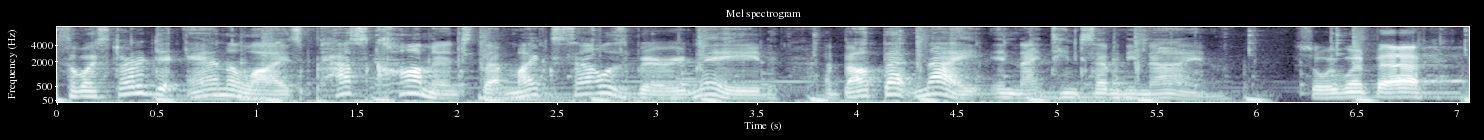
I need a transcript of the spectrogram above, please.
so I started to analyze past comments that Mike Salisbury made about that night in 1979. So we went back,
